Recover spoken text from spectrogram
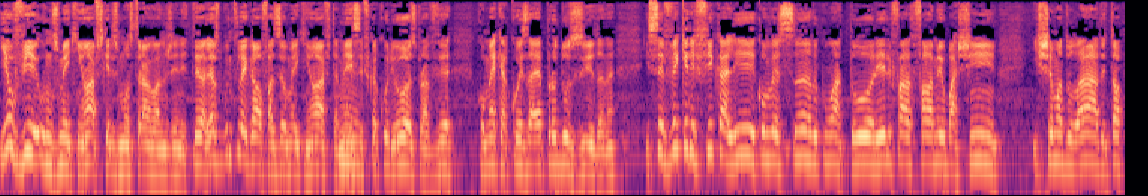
E eu vi uns making-offs que eles mostraram lá no GNT. Aliás, muito legal fazer o making-off também. Uhum. Você fica curioso para ver como é que a coisa é produzida, né? E você vê que ele fica ali conversando com o ator, e ele fala, fala meio baixinho, e chama do lado e tal.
